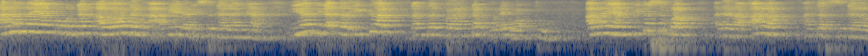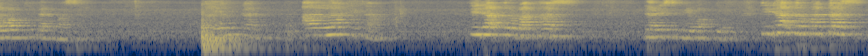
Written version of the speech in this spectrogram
Allah lah yang memegang awal dan akhir dari segalanya. Ia tidak terikat dan terperangkap oleh waktu. Allah yang kita sembah adalah Allah atas segala waktu dan masa. Bayangkan, Allah kita tidak terbatas dari segi waktu, tidak terbatas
